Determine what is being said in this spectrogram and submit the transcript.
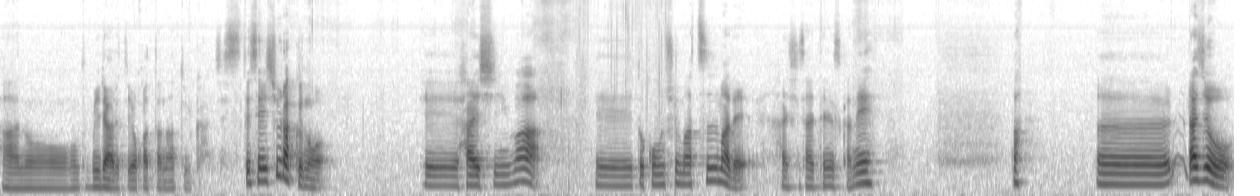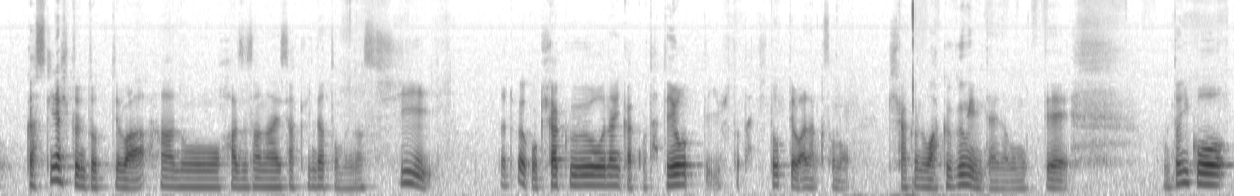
あの本当見られてよかったなという感じです。で千秋楽の、えー、配信は、えーと、今週末まで配信されてるんですかね。まあ、ラジオが好きな人にとってはあの外さない作品だと思いますし例えばこう企画を何かこう立てようっていう人たちにとってはなんかその企画の枠組みみたいなものって本当にこ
